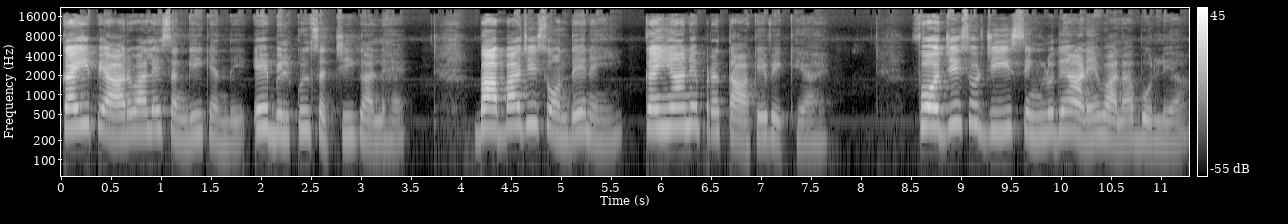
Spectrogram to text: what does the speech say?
ਕਈ ਪਿਆਰ ਵਾਲੇ ਸੰਗੀ ਕਹਿੰਦੇ, ਇਹ ਬਿਲਕੁਲ ਸੱਚੀ ਗੱਲ ਹੈ। ਬਾਬਾ ਜੀ ਸੌਂਦੇ ਨਹੀਂ, ਕਈਆਂ ਨੇ ਪ੍ਰਤਾ ਕੇ ਵੇਖਿਆ ਹੈ। ਫੌਜੀ ਸੁਰਜੀਤ ਸਿੰਘ ਲੁਧਿਆਣੇ ਵਾਲਾ ਬੋਲਿਆ,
